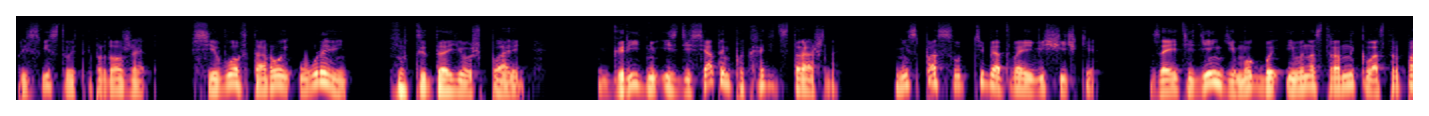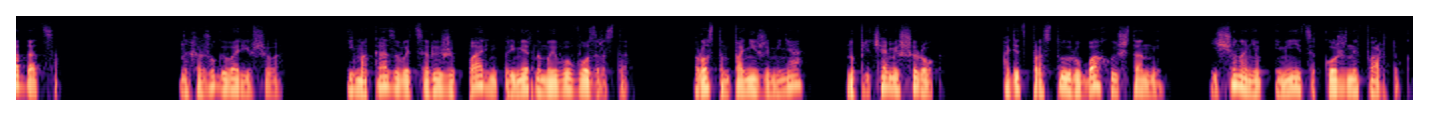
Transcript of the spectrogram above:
присвистывает и продолжает. «Всего второй уровень? Ну ты даешь, парень! Гридню и с десятым подходить страшно. Не спасут тебя твои вещички. За эти деньги мог бы и в иностранный кластер податься». Нахожу говорившего. Им оказывается рыжий парень примерно моего возраста ростом пониже меня, но плечами широк, одет в простую рубаху и штаны. Еще на нем имеется кожаный фартук.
